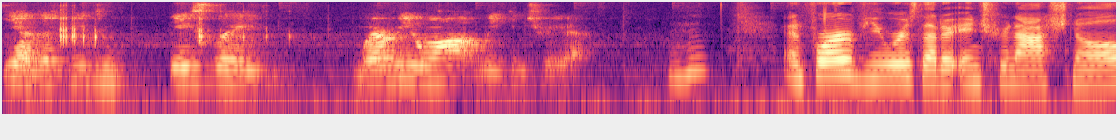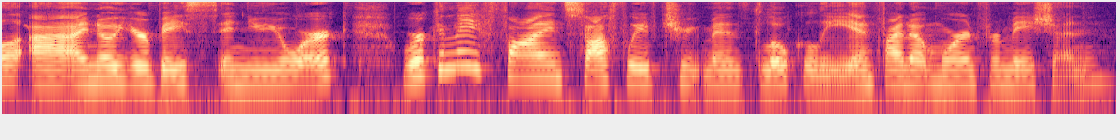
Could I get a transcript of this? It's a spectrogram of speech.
yeah, you can basically wherever you want, we can treat it. And for our viewers that are international, uh, I know you're based in New York. Where can they find Sofwave treatments locally and find out more information?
